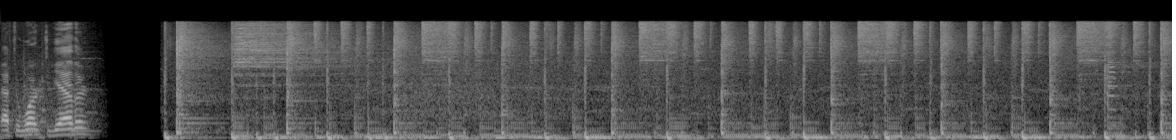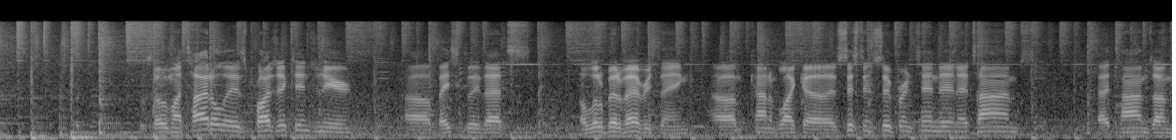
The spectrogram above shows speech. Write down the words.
have to work together. So my title is project engineer. Uh, basically that's a little bit of everything. Um, kind of like an assistant superintendent at times. At times I'm,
